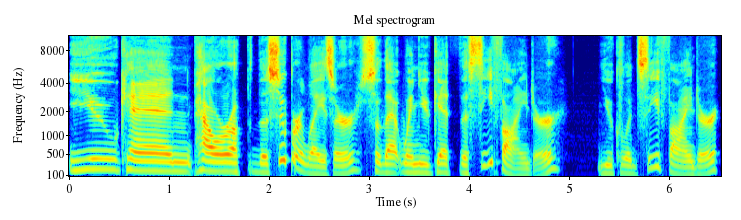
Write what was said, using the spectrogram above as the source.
you can power up the super laser so that when you get the C-Finder, Euclid C-Finder,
